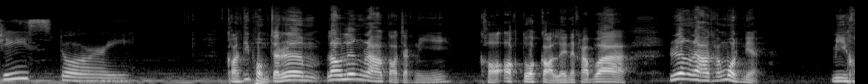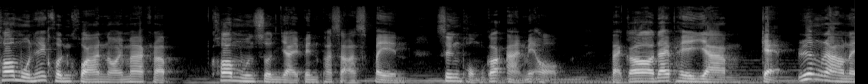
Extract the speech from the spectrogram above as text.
G Story ก่อนที่ผมจะเริ่มเล่าเรื่องราวต่อจากนี้ ขอออกตัวก่อนเลยนะครับว่า เรื่องราวทั้งหมดเนี่ยมีข้อมูลให้ค้นคว้าน้อยมากครับ ข้อมูลส่วนใหญ่เป็นภาษาสเปน ซึ่งผมก็อ่านไม่ออก แต่ก็ได้พยายามแกะเรื่องราวใน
